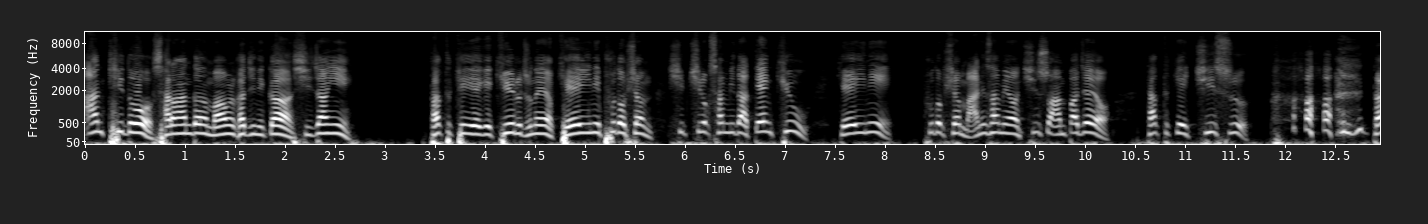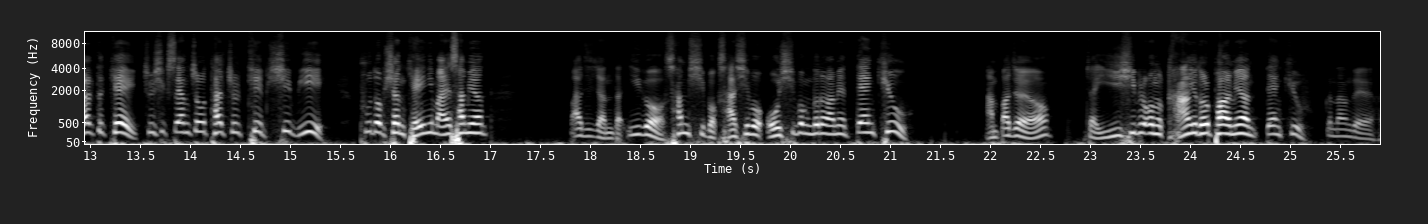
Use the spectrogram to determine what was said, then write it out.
안티도 사랑한다는 마음을 가지니까 시장이 닥터케이에게 기회를 주네요. 개인이 풋옵션 17억 삽니다. Thank you 개인이 풋옵션 많이 사면 지수 안 빠져요. 닥터케이 지수. 닥터케이 주식 쌍조 탈출 팁 12 풋옵션 개인이 많이 사면 빠지지 않는다. 이거 30억 40억 50억 늘어가면 thank you 안 빠져요. 자 20일 오늘 강하게 돌파하면 thank you 끝나는 거예요.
